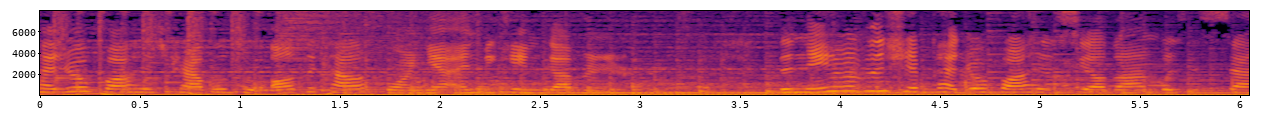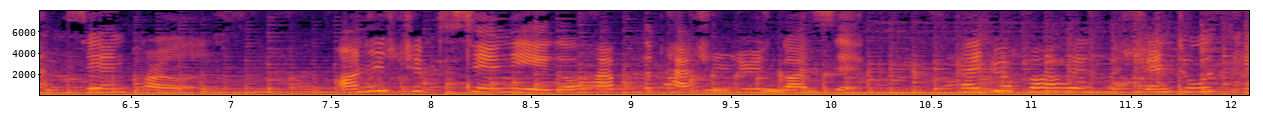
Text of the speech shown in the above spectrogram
Pedro Fages traveled to Alta California and became governor. The name of the ship Pedro Fages sailed on was the San Carlos. On his trip to San Diego, half of the passengers got sick. Pedro Fages was gentle with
